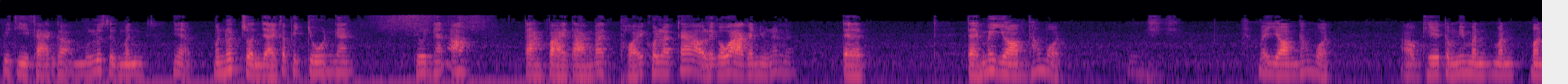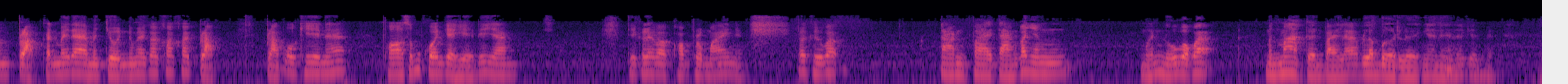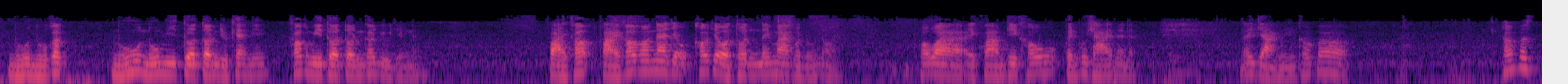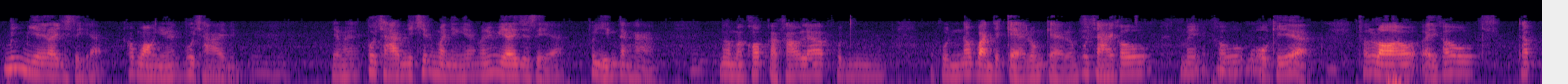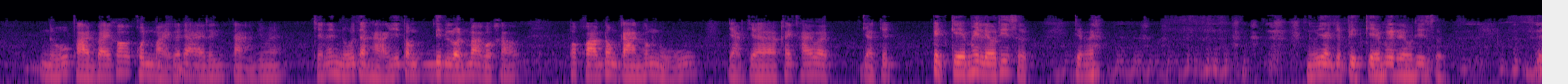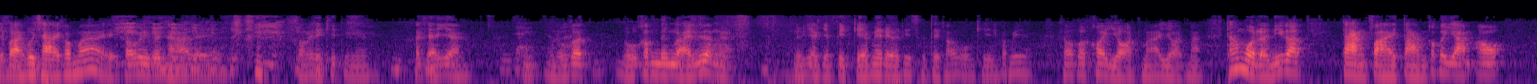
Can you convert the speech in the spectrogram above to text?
วิธีการก็รู้สึกมันเนี่ย มนุษย์ส่วนใหญ่ก็ไปจูนกัน จูนกัน เอ้าต่างฝ่ายต่างก็ถอยคนละก้าวเลยก็ว่ากันอยู่นั่นแหละแต่ แต่ไม่ยอมทั้งหมด ไม่ยอมทั้งหมดโอเค ตรงนี้มันมันมันปรับกันไม่ได้มันจูนกันไม่ก็ค่อยๆปรับ ปรับโอเคนะ พอสมควรแก่เหตุได้ยัง ที่เขาเรียกว่าคอมเพลมไมซ์เนี่ย ก็คือว่าต่างฝ่ายต่างก็ยังเหมือนหนูบอกว่า มันมากเกินไปแล้วระเบิดเลยเงี้ยเนี่ยนักเรียนหนูหนูก็หนูหนูมีตัวตนอยู่แค่นี้เขาก็มีตัวตนเขาอยู่อย่างนั้นฝ่ายเขาฝ่ายเขาก็น่าจะเขาจะอดทนได้มากกว่าหนูหน่อย เพราะว่าไอ้ความที่เขาเป็นผู้ชายนั่นแหละและอย่างหนึ่งเขาก็เขาก็ไม่มีอะไรจะเสียเขามองอย่างนั้นผู้ชายเนี่ยอืมใช่ไหมผู้ชายมันจะคิดว่ามันอย่างเงี้ย มันไม่มีอะไรจะเสีย ผู้หญิงต่างหากอืมเมื่อมาคบกับเขาแล้วคุณคุณนับวันจะแก่ลงแก่ลงผู้ชายเขาไม่เขาโอเคอะเขารอไอ้เขาถ้าหนูผ่านไปเขาคนใหม่ก็ได้อะไรต่างๆใช่ไหมฉะนั้นหนูต่างหากที่ต้องดิ้นรนมากกว่าเขาเพราะความต้องการของหนู อยากจะคล้าย ๆ ว่า อยากจะปิดเกมให้เร็วที่สุดใช่ไหมหนูอยากจะปิดเกมให้เร็วที่สุดแต่ฝ่ายผู้ชายเขาไม่เขาไม่มีปัญหาเลยเขาไม่ได้คิดอย่างนี้นเข้าใจยังเข้าใจหนูก็หนูคำนึงหลายเรื่องอะหนูอยากจะปิดเกมให้เร็วที่สุดแต่เขาโอเคเขาไม่เขาก็ค่อยหยอดมาหยอดมา ทั้งหมดเหล่านี้ก็ต่างฝ่ายต่างก็พยายามเอา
